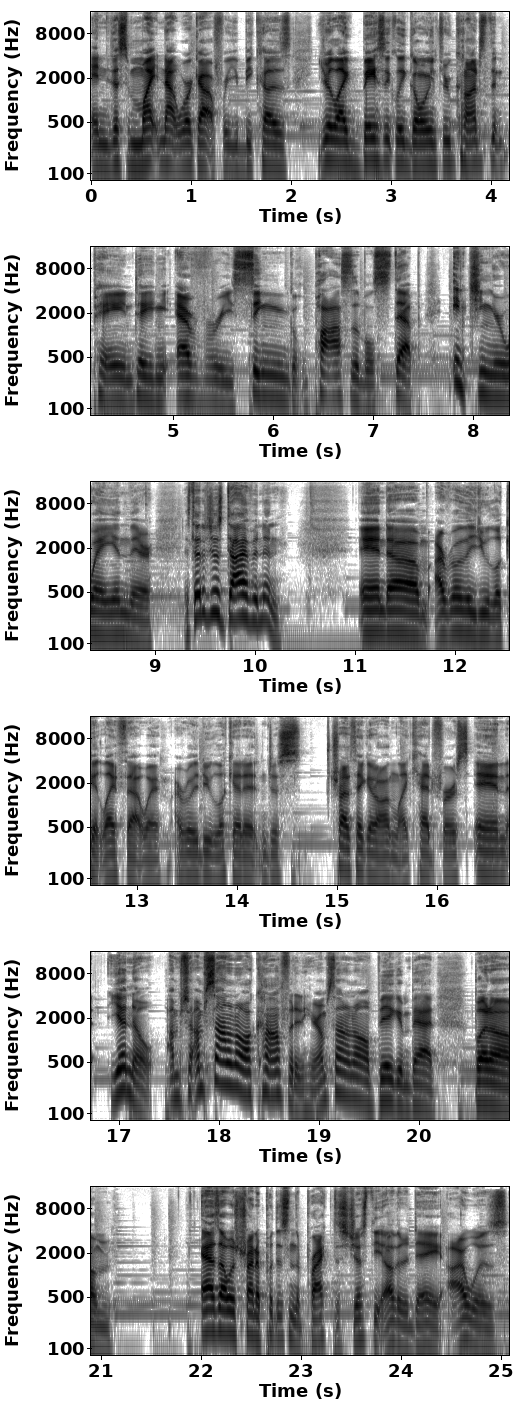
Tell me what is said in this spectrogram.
and this might not work out for you because you're like basically going through constant pain taking every single possible step inching your way in there instead of just diving in. And um, i really do look at life that way. I really do look at it and just try to take it on like head first. And yeah no i'm, I'm sounding all confident here. I'm sounding all big and bad. But um as I was trying to put this into practice just the other day, I was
